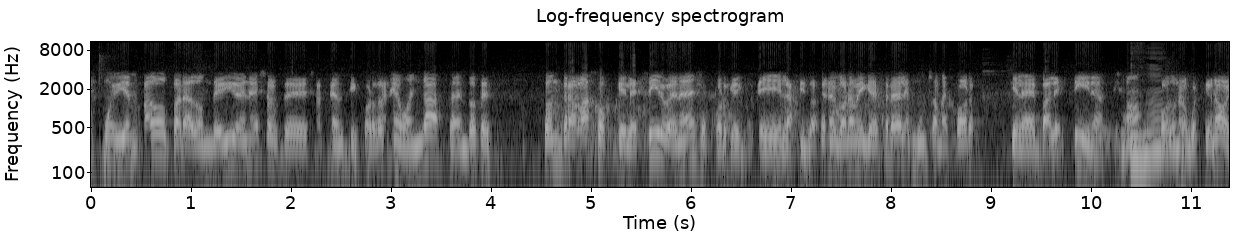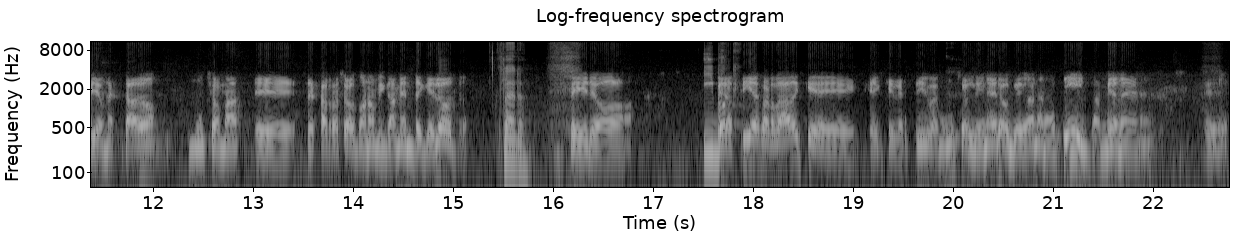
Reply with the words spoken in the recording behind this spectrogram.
es muy bien pago para donde viven ellos, eh, ya sea en Cisjordania o en Gaza. Entonces, son trabajos que les sirven a ellos porque eh, la situación económica de Israel es mucho mejor que la de Palestina, ¿no? Por una cuestión obvia, un Estado mucho más eh, desarrollado económicamente que el otro. Claro. Pero, Y pero sí es verdad que, que- que les sirve mucho el dinero que ganan aquí también. eh, eh,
